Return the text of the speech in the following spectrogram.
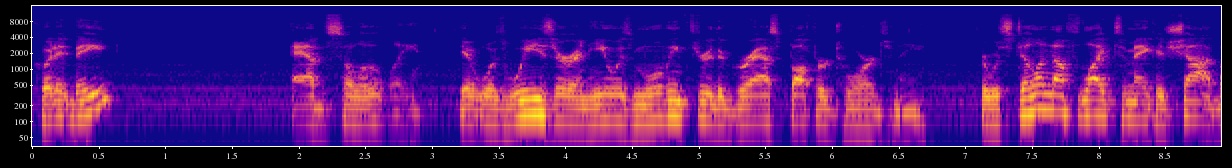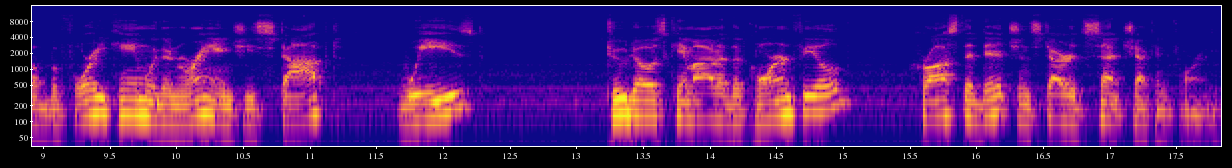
Could it be? Absolutely. It was Wheezer, and he was moving through the grass buffer towards me. There was still enough light to make a shot, but before he came within range, he stopped, wheezed, Two does came out of the cornfield, crossed the ditch, and started scent checking for him.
